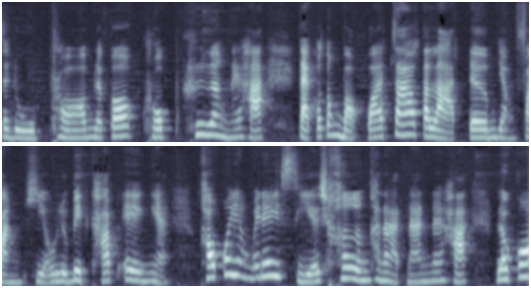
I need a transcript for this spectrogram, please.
จะดูพร้อมแล้วก็ครบเครื่องนะคะ แต่ก็ต้องบอกว่าเจ้าตลาดเดิมอย่างฝั่งเขียวหรือบิดคัพเองเนี่ยเขาก็ยังไม่ได้เสียเชิงขนาดนั้นนะคะ แล้วก็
